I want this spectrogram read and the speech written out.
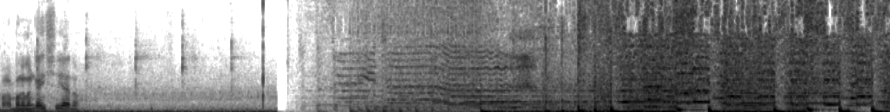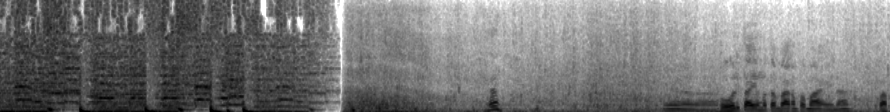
Abang-abang lang guys, ayan oh. Tayong matambakang pamain ha. Pak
